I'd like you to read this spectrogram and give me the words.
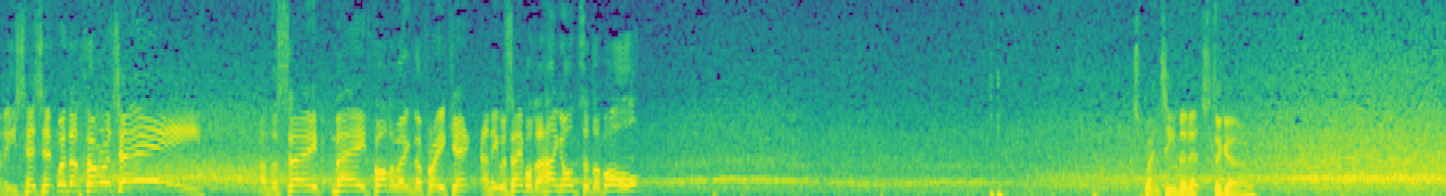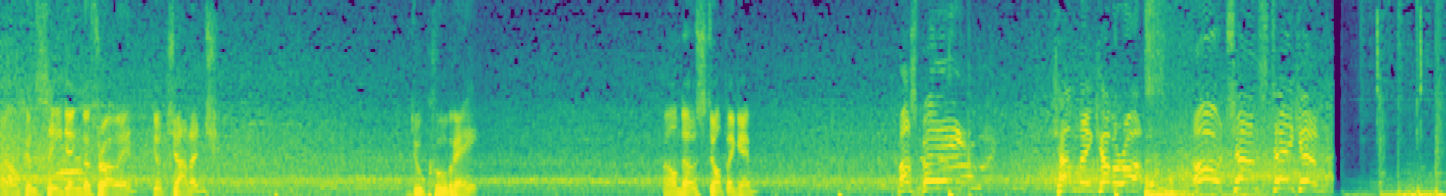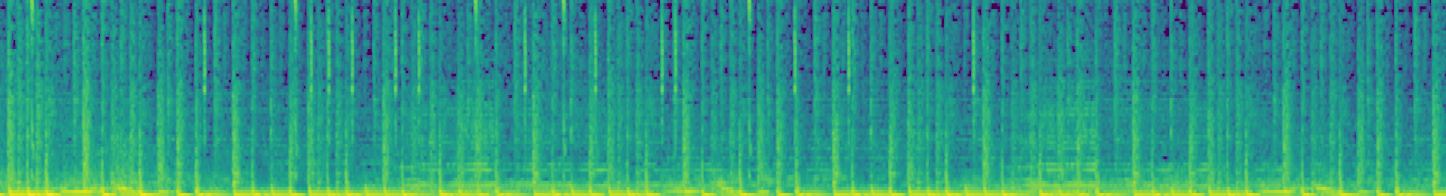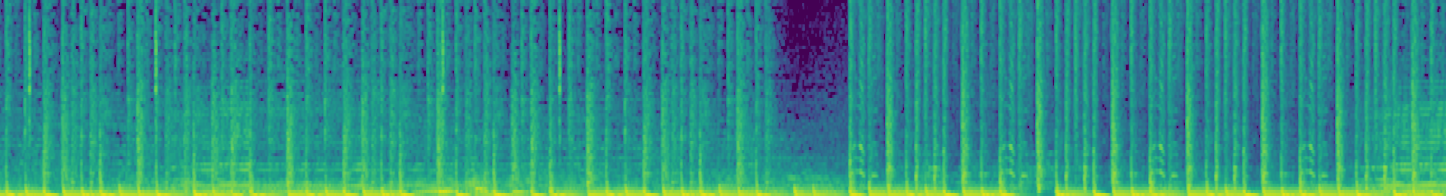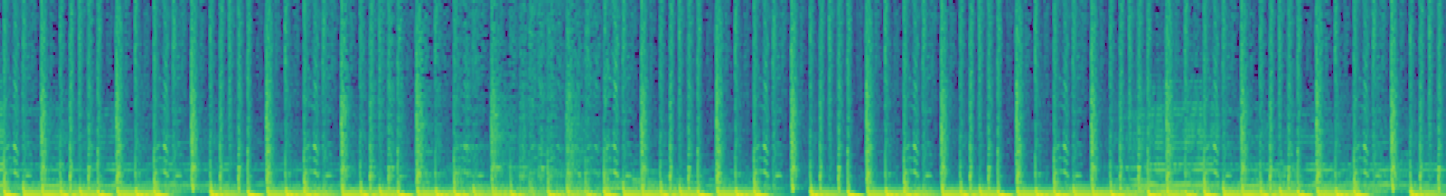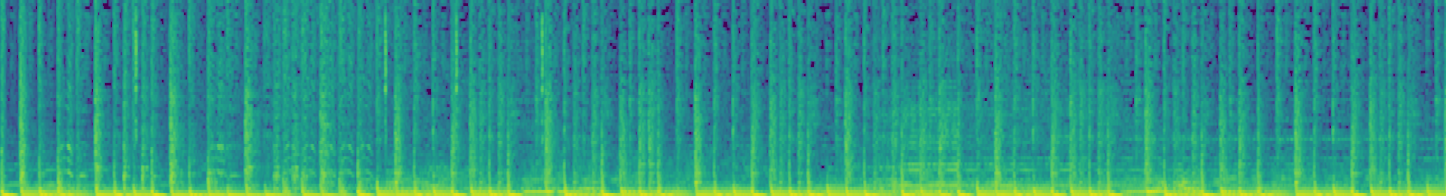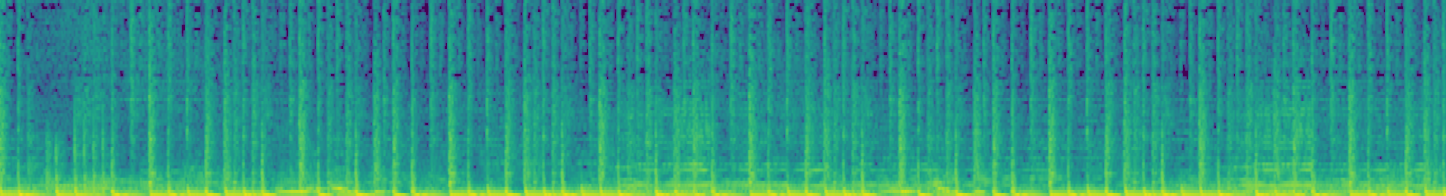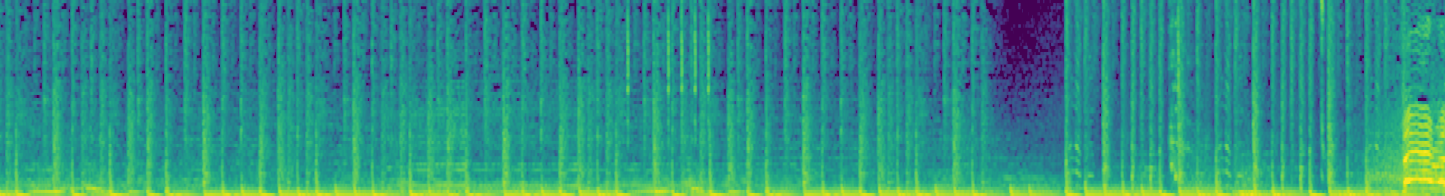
And he's hit it with authority! And the save made following the free kick, and he was able to hang on to the ball. Twenty minutes to go. Well, conceding the throw-in. Good challenge. Doucouré. Well, no stopping him. Must be! Can they cover up? Oh, chance taken!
